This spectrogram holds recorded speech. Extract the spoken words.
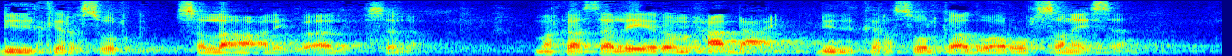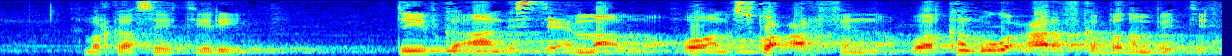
Dhididkii rasuulka sal allahu alayh waaalih wasalam markaasaa la yidhi maxaa dhacay? Dhididka rasuulka aad u aruursanaysaa markaasay tidhi diibka aan isticmaalno oo aan isku carfinno waa kan ugu carafka badan bay tidhi.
